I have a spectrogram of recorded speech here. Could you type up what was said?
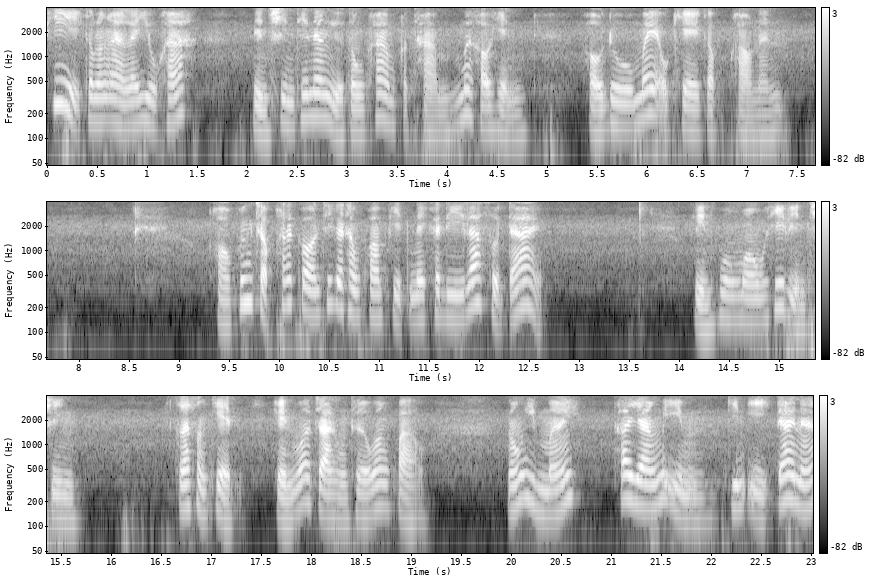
พี่กำลังอ่านอะไรอยู่คะหลินชินที่นั่งอยู่ตรงข้ามก็ถามเมื่อเขาเห็น เขาดูไม่โอเคกับข่าวนั้น เขาเพิ่งจับฆาตกรที่กระทำความผิดในคดีล่าสุดได้ หลินฮวงมองไปที่หลินชิง และสังเกตเห็นว่าจานของเธอว่างเปล่า น้องอิ่มไหม ถ้ายังไม่อิ่มกินอีกได้นะ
